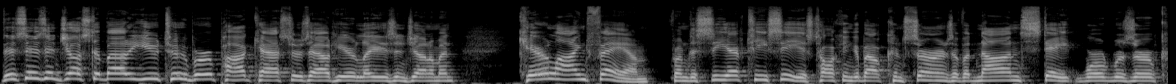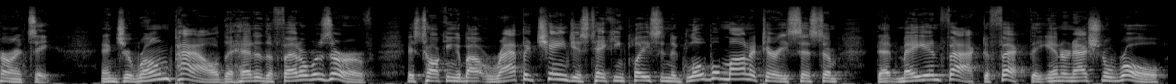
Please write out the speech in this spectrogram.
This isn't just about a YouTuber, podcasters out here, ladies and gentlemen. Caroline Pham from the CFTC is talking about concerns of a non state world reserve currency. And Jerome Powell, the head of the Federal Reserve, is talking about rapid changes taking place in the global monetary system that may, in fact, affect the international role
